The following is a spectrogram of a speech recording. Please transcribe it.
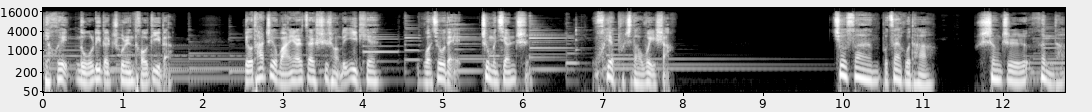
也会努力的出人头地的。有他这玩意儿在市场的一天，我就得这么坚持。我也不知道为啥。就算不在乎他，甚至恨他，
